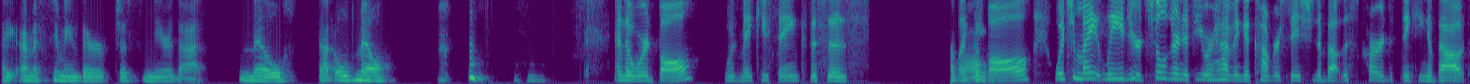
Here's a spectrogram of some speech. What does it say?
I, I'm assuming they're just near that mill, that old mill. Mhm. And the word ball would make you think this is A like ball. a ball, which might lead your children, if you were having a conversation about this card, to thinking about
